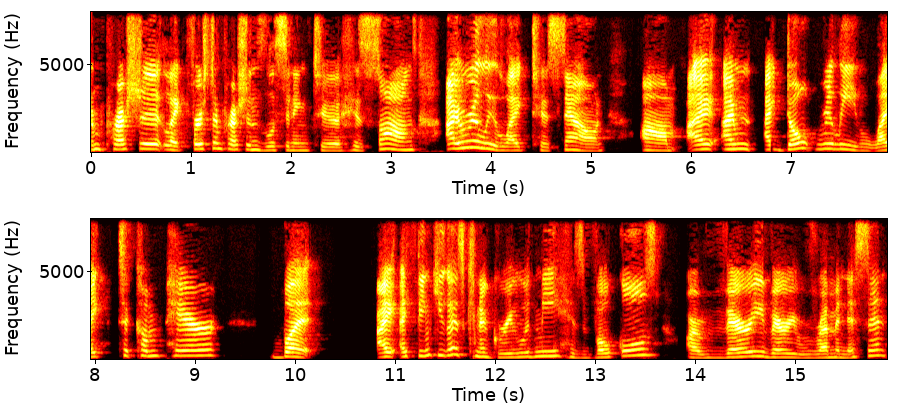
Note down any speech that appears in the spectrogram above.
impression like first impressions listening to his songs i really liked his sound um i i'm i don't really like to compare but i i think you guys can agree with me his vocals are very very reminiscent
